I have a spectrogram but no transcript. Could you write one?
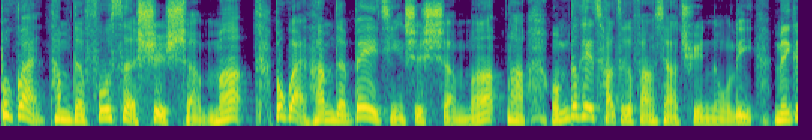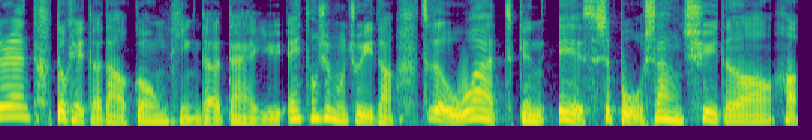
不管他们的肤色是什么，不管他们的背景是什么啊，我们都可以朝这个方向去努力。每个人都可以得到公平的待遇。哎，同学们注意到这个 what 跟 is 是补上去的哦。哈，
